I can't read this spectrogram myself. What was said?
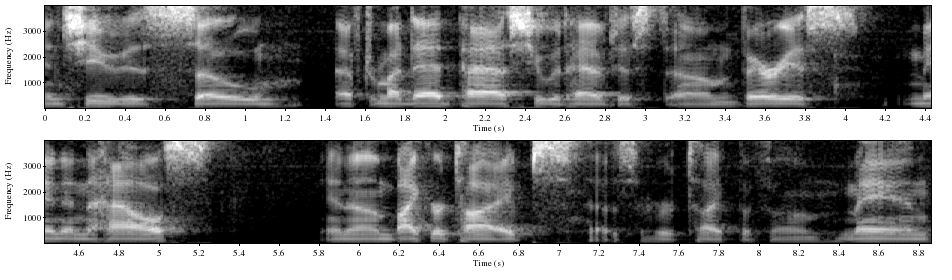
And she was so, after my dad passed, she would have just um, various men in the house and um, biker types. That was her type of um, man.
